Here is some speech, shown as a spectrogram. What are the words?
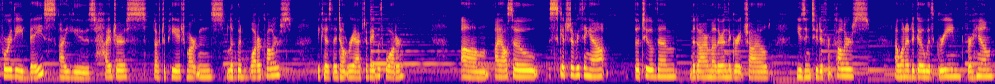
For the base, I used Hydrus, Dr. P.H. Martin's liquid watercolors because they don't reactivate with water. Um, I also sketched everything out, the two of them, the Dire Mother and the Great Child, using two different colors. I wanted to go with green for him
